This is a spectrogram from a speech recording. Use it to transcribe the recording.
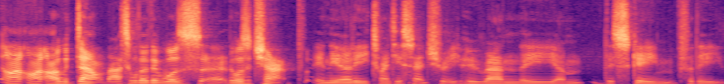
I, I, would doubt that. Although there was uh, there was a chap in the early 20th century who ran the um, this scheme for the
